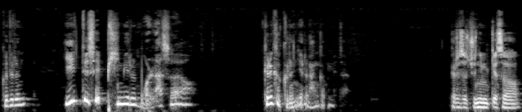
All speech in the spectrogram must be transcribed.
그들은 이 뜻의 비밀을 몰랐어요. 그러니까 그런 일을 한 겁니다. 그래서 주님께서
